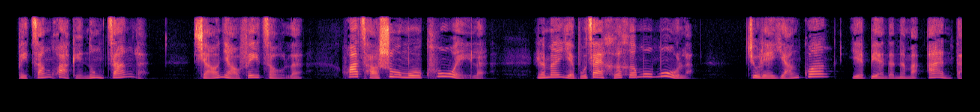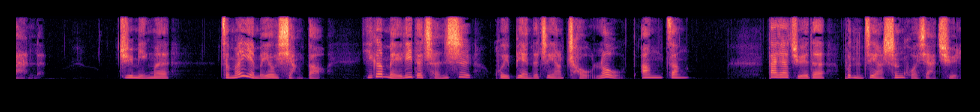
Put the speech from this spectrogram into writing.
被脏话给弄脏了，小鸟飞走了。花草树木枯萎了，人们也不再和和睦睦了，就连阳光也变得那么暗淡了。居民们怎么也没有想到，一个美丽的城市会变得这样丑陋肮脏。大家觉得不能这样生活下去了，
